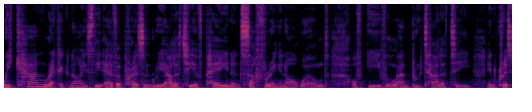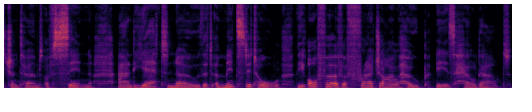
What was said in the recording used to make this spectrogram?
We can recognize the ever present reality of pain and suffering in our world, of evil and brutality, in Christian terms of sin, and yet know that amidst it all, the offer of a fragile hope is held out.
